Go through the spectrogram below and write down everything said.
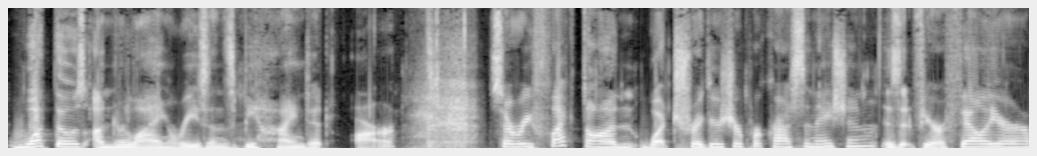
what those underlying reasons behind it are. So, reflect on what triggers your procrastination. Is it fear of failure?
